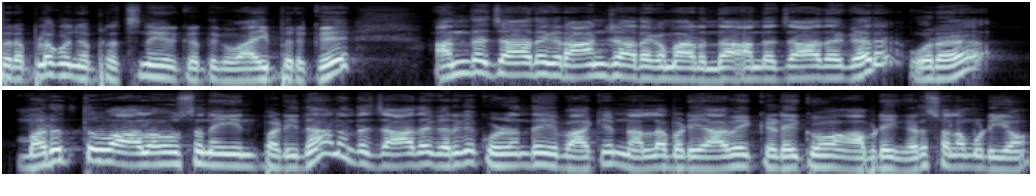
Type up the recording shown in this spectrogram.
பிறப்பில் கொஞ்சம் பிரச்சனை இருக்கிறதுக்கு வாய்ப்பு இருக்குது அந்த ஜாதகர் ஆண் ஜாதகமாக இருந்தால் அந்த ஜாதகர் ஒரு மருத்துவ ஆலோசனையின்படி தான் அந்த ஜாதகருக்கு குழந்தை பாக்கியம் நல்லபடியாகவே கிடைக்கும் அப்படிங்கிறத சொல்ல முடியும்.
